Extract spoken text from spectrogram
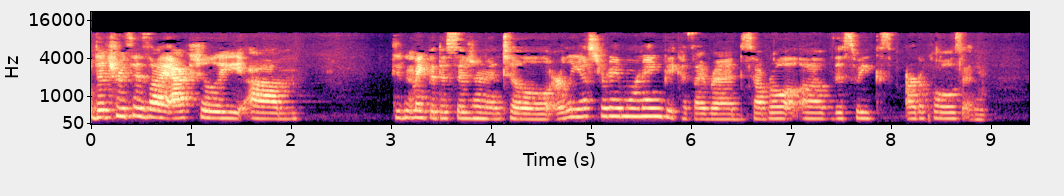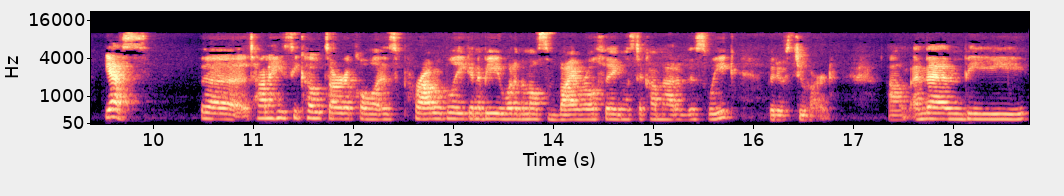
The truth is, I actually um, didn't make the decision until early yesterday morning because I read several of this week's articles, and yes, the Ta-Nehisi Coates article is probably going to be one of the most viral things to come out of this week, but it was too hard. Um, and then the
